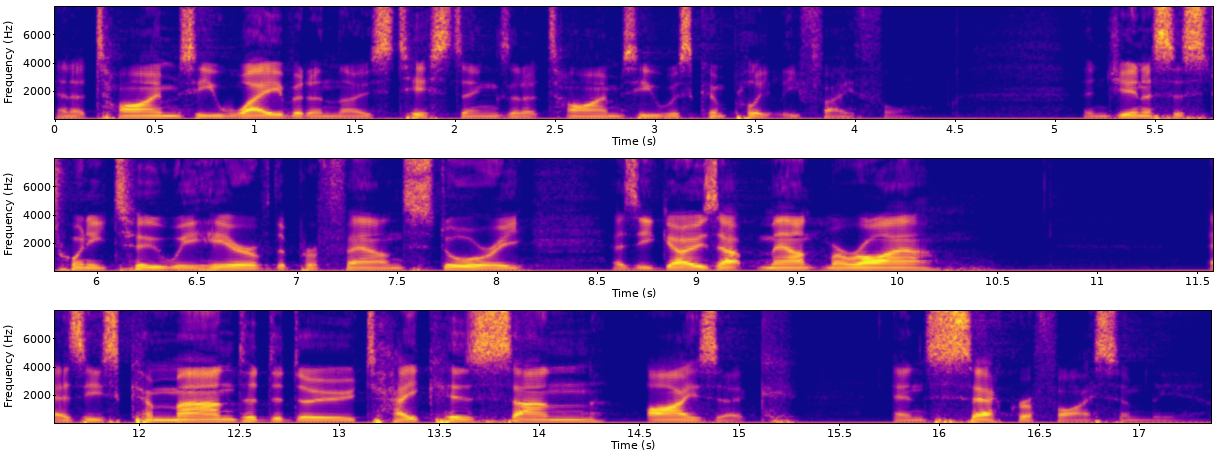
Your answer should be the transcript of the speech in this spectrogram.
and at times he wavered in those testings, and at times he was completely faithful. In Genesis 22, we hear of the profound story as he goes up Mount Moriah as he's commanded to do, take his son Isaac and sacrifice him there.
